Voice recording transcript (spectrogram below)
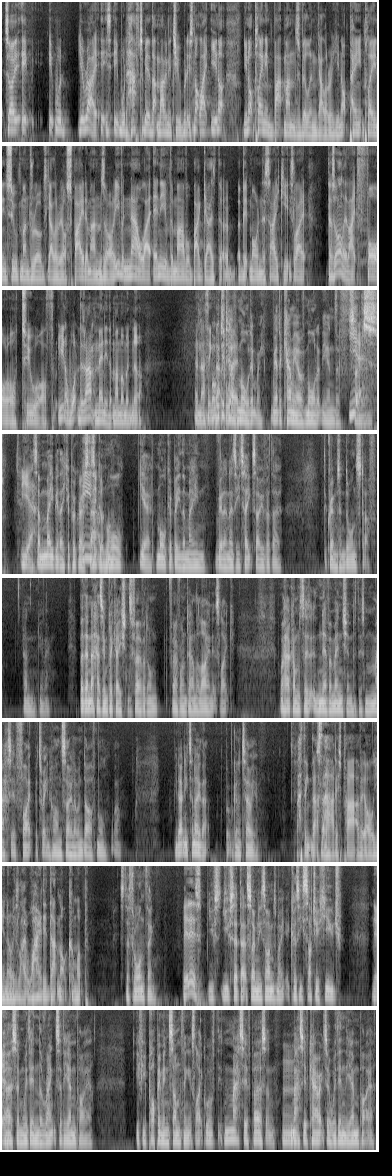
So it it would. You're right. It, it would have to be of that magnitude, but it's not like you're not you're not playing in Batman's villain gallery. You're not pay, playing in Superman's rogues gallery or Spider Man's or even now like any of the Marvel bad guys that are a bit more in the psyche. It's like there's only like four or two or three. You know what? There aren't many that my mum would know. And I think Well, we did have Maul, didn't we? We had a cameo of Maul at the end of Solo. yes. Yeah. So maybe they could progress He's a that. good one. Maul, yeah, Maul could be the main villain as he takes over the the Crimson Dawn stuff, and you know, but then that has implications further on further on down the line. It's like, well, how comes it never mentioned this massive fight between Han Solo and Darth Maul? Well, you don't need to know that, but we're going to tell you. I think that's the hardest part of it all. You know, is like, why did that not come up? It's the Thrawn thing. It is. You've you've said that so many times, mate, because he's such a huge Yeah. person within the ranks of the empire. If you pop him in something, it's like well, this massive person, Hmm. massive character within the empire,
